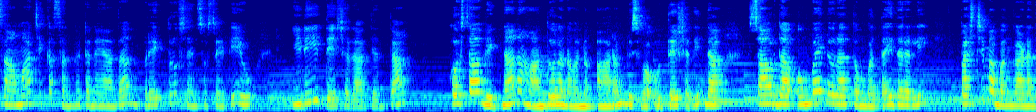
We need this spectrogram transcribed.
ಸಾಮಾಜಿಕ ಸಂಘಟನೆಯಾದ ಬ್ರೇಕ್ ಥ್ರೂ ಸೈನ್ಸ್ ಸೊಸೈಟಿಯು ಇಡೀ ದೇಶದಾದ್ಯಂತ ಹೊಸ ವಿಜ್ಞಾನ ಆಂದೋಲನವನ್ನು ಆರಂಭಿಸುವ ಉದ್ದೇಶದಿಂದ ಸಾವಿರದ ಒಂಬೈನೂರ ತೊಂಬತ್ತೈದರಲ್ಲಿ ಪಶ್ಚಿಮ ಬಂಗಾಳದ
